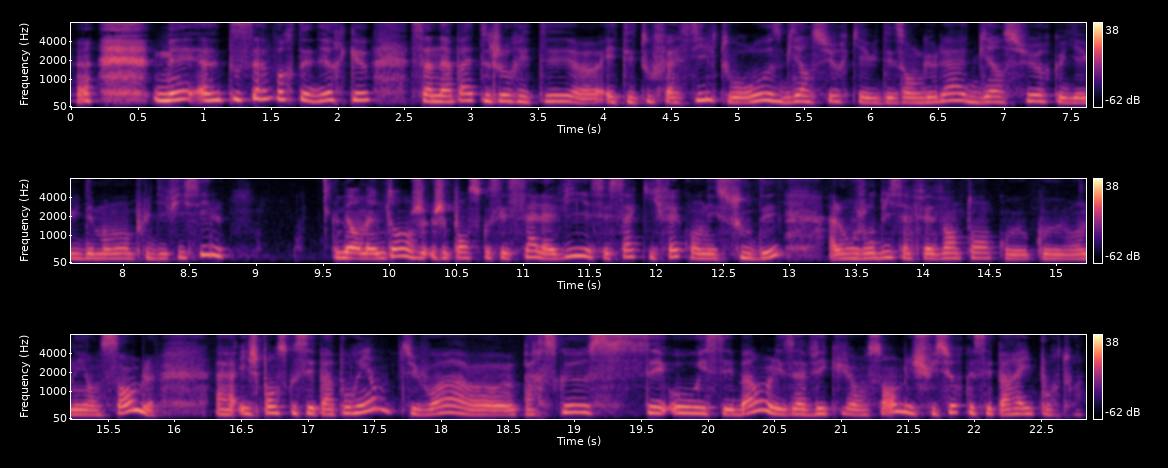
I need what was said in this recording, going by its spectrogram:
Mais euh, tout ça pour te dire que ça n'a pas toujours été, euh, été tout facile, tout rose, bien sûr qu'il y a eu des engueulades, bien sûr qu'il y a eu des moments plus difficiles. Mais en même temps, je, pense que c'est ça la vie et c'est ça qui fait qu'on est soudés. Alors aujourd'hui, ça fait 20 ans qu'on est ensemble et je pense que c'est pas pour rien, tu vois, parce que ces hauts et ces bas, on les a vécus ensemble et je suis sûre que c'est pareil pour toi.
